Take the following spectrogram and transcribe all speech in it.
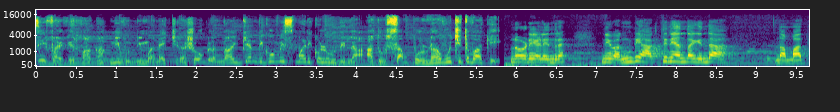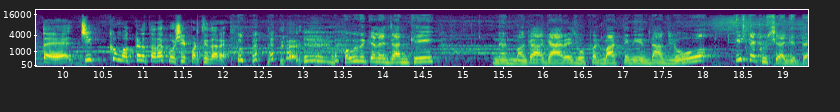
ಜಿ ಫೈವ್ ಇರುವಾಗ ನೀವು ನಿಮ್ಮ ನೆಚ್ಚಿನ ಶೋಗಳನ್ನ ಎಂದಿಗೂ ಮಿಸ್ ಮಾಡಿಕೊಳ್ಳುವುದಿಲ್ಲ. ಅದು ಸಂಪೂರ್ಣ ಉಚಿತವಾಗಿ. ನೋಡಿ ಹೇಳಿಂದ್ರೆ ನೀವು ಅಂಗಡಿ ಹಾಕ್ತೀನಿ ಅಂದಾಗಿಂದ ನಮ್ಮ ಅತ್ತೆ ಚಿಕ್ಕ ಮಕ್ಕಳ ತರ ಖುಷಿ ಪಡ್ತಿದ್ದಾರೆ. ಹೌದು ಕಣೆ ಜಾನಕಿ ನನ್ನ ಮಗ ಗ್ಯಾರೇಜ್ ಓಪನ್ ಮಾಡ್ತೀನಿ ಎಂದಾಗ್ಲೂ ಇಷ್ಟೇ ಖುಷಿಯಾಗಿದ್ದೆ.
